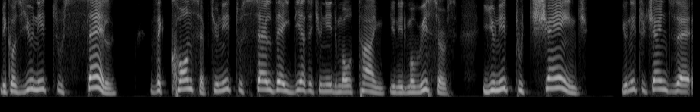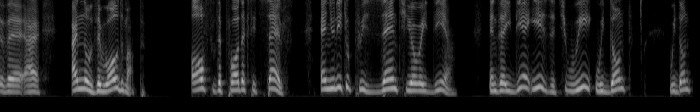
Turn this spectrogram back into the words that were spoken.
because you need to sell the concept. You need to sell the idea that you need more time, you need more resources. you need to change. You need to change the the uh, I know the roadmap of the product itself, and you need to present your idea. And the idea is that we we don't we don't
